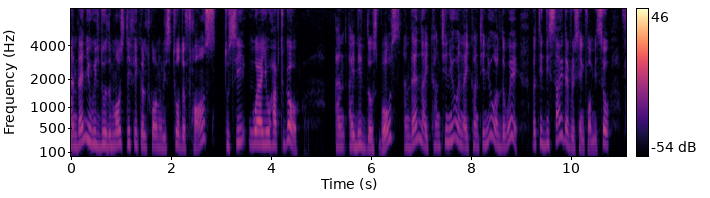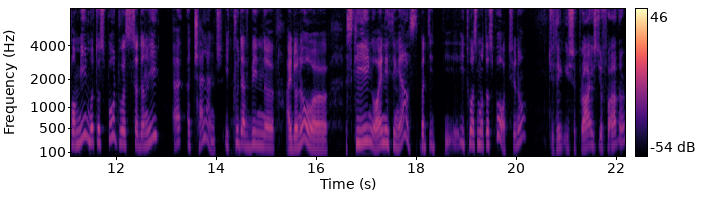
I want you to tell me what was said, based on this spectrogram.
and then you will do the most difficult one with Tour de France to see where you have to go. And I did those both, and then I continue and I continue all the way. But he decided everything for me. So for me, motorsport was suddenly a, a challenge. It could have been, uh, I don't know, uh, skiing or anything else, but it, it was motorsport, you know? Do you think you surprised your father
